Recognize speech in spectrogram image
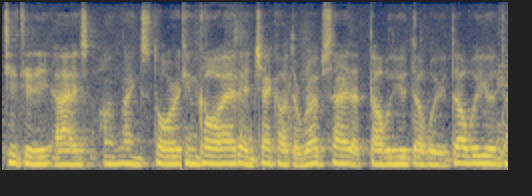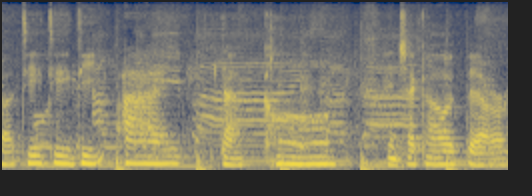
TTDeye's online store, you can go ahead and check out the website at www.ttdeye.com and check out their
